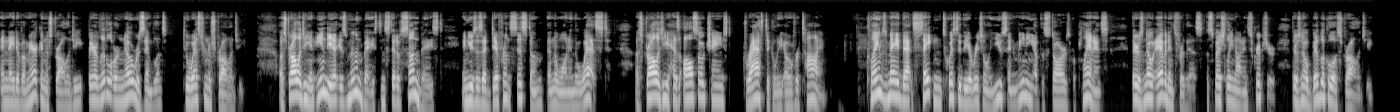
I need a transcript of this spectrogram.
and Native American astrology bear little or no resemblance to Western astrology. Astrology in India is moon based instead of sun based, and uses a different system than the one in the West. Astrology has also changed drastically over time. Claims made that Satan twisted the original use and meaning of the stars or planets, there is no evidence for this, especially not in Scripture. There's no biblical astrology.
